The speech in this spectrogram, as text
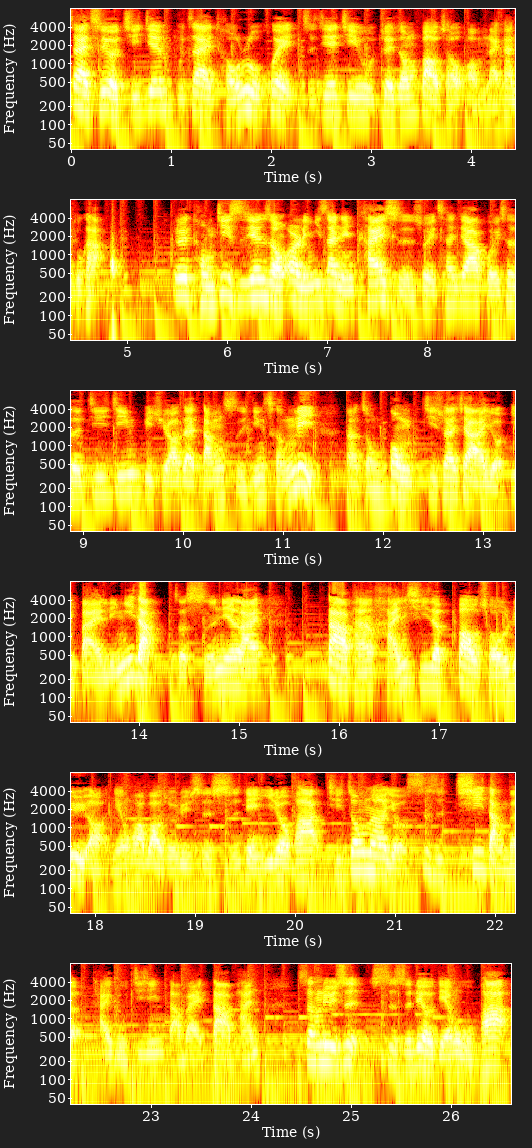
在持有期间不再投入，会直接计入最终报酬。我们来看图卡，因为统计时间是从二零一三年开始，所以参加回测的基金必须要在当时已经成立。那总共计算下来有一百零一档，这十年来大盘含息的报酬率哦，年化报酬率是十点一六趴，其中呢有四十七档的台股基金打败大盘。胜率是四十六点五趴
